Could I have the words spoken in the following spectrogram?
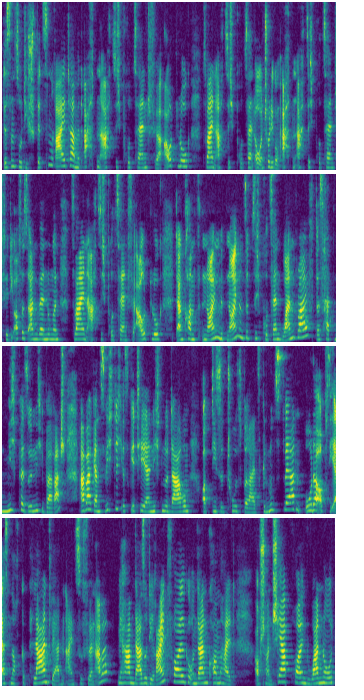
Das sind so die Spitzenreiter mit 88% für Outlook, 82%, oh Entschuldigung, 88% für die Office-Anwendungen, 82% für Outlook. Dann kommt 9 mit 79% OneDrive. Das hat mich persönlich überrascht. Aber ganz wichtig, es geht hier ja nicht nur darum, ob diese Tools bereits genutzt werden oder ob sie erst noch geplant werden einzuführen durchführen. Aber wir haben da so die Reihenfolge und dann kommen halt auch schon SharePoint, OneNote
